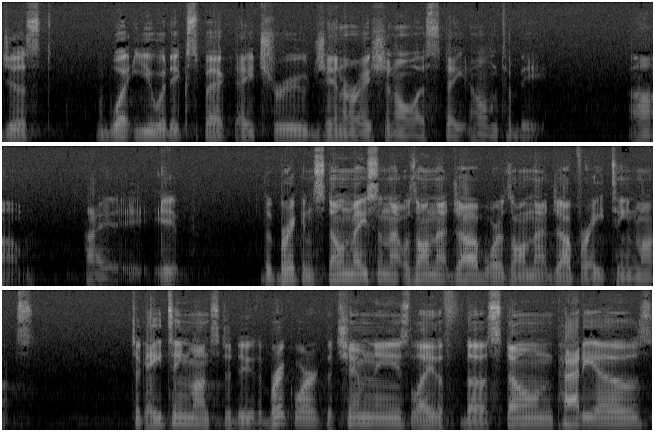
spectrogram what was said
just what you would expect a true generational estate home to be. Um, I it the brick and stonemason that was on that job was on that job for 18 months. Took 18 months to do the brickwork, the chimneys, lay the, the stone patios.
